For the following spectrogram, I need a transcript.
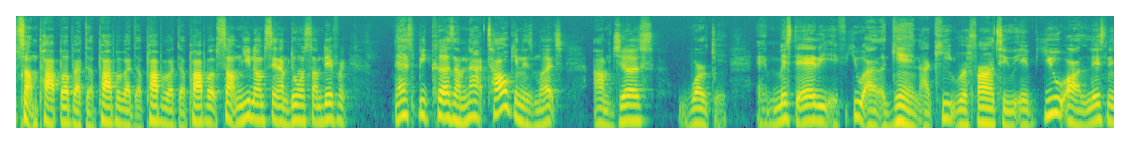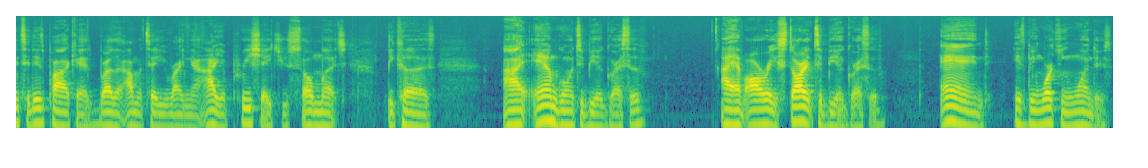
something pop up after pop up after pop up after pop up something. You know what I'm saying? I'm doing something different. That's because I'm not talking as much. I'm just working. And Mr. Eddie, if you are again, I keep referring to you. If you are listening to this podcast, brother, I'm gonna tell you right now, I appreciate you so much because I am going to be aggressive. I have already started to be aggressive, and it's been working wonders.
